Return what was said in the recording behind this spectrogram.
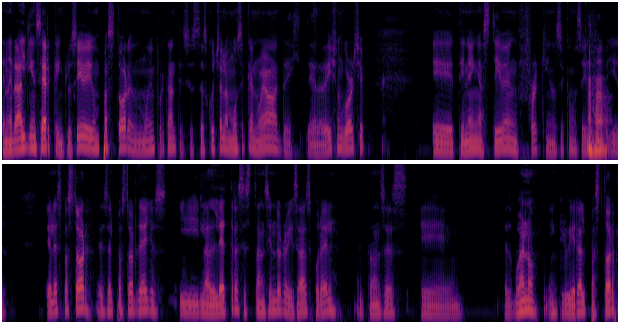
tener a alguien cerca, inclusive un pastor, es muy importante. Si usted escucha la música nueva de, de Elevation Worship, eh, tienen a Steven Furkin, no sé cómo se dice el apellido. Él es pastor, es el pastor de ellos, y las letras están siendo revisadas por él. Entonces, eh, es bueno incluir al pastor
